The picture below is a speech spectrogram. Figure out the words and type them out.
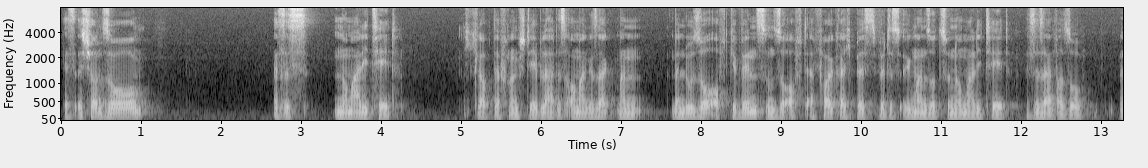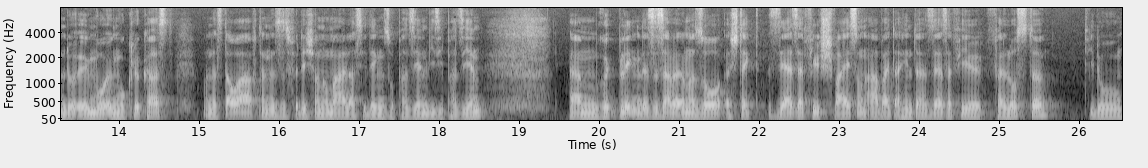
Es ist schon so, es ist Normalität. Ich glaube, der Frank Stäbler hat es auch mal gesagt, man, wenn du so oft gewinnst und so oft erfolgreich bist, wird es irgendwann so zur Normalität. Es ist einfach so. Wenn du irgendwo irgendwo Glück hast und das dauerhaft, dann ist es für dich schon normal, dass die Dinge so passieren, wie sie passieren. Ähm, rückblickend ist es aber immer so, es steckt sehr, sehr viel Schweiß und Arbeit dahinter, sehr, sehr viel Verluste, die du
